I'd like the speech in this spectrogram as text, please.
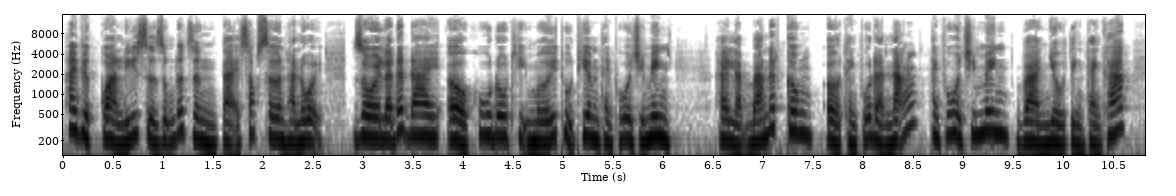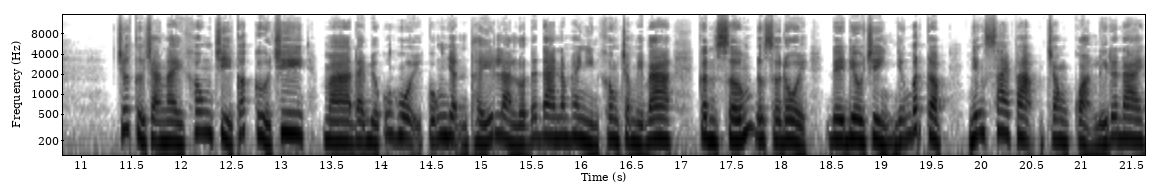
hay việc quản lý sử dụng đất rừng tại Sóc Sơn, Hà Nội, rồi là đất đai ở khu đô thị mới Thủ Thiêm, thành phố Hồ Chí Minh hay là bán đất công ở thành phố Đà Nẵng, thành phố Hồ Chí Minh và nhiều tỉnh thành khác – Trước thực trạng này, không chỉ các cử tri mà đại biểu Quốc hội cũng nhận thấy là luật đất đai năm 2013 cần sớm được sửa đổi để điều chỉnh những bất cập, những sai phạm trong quản lý đất đai.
